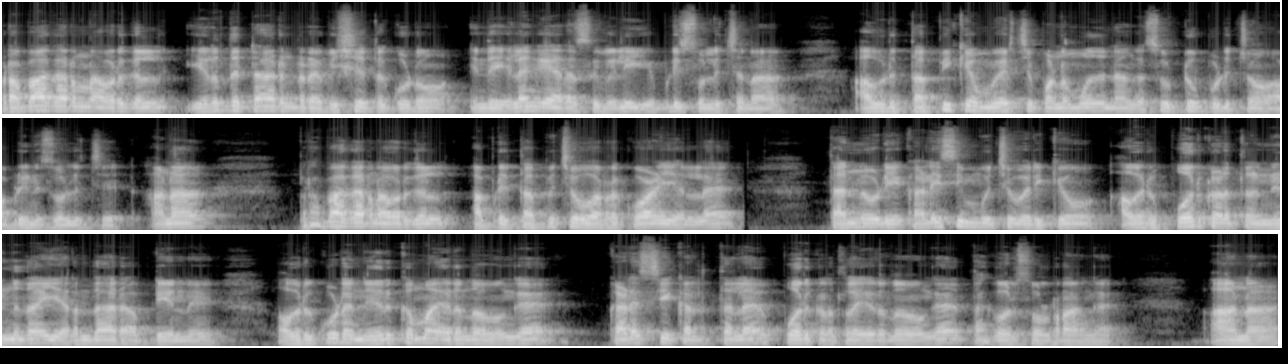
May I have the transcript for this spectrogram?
பிரபாகரன் அவர்கள் இறந்துட்டாருன்ற விஷயத்தை கூட இந்த இலங்கை அரசு வெளியே எப்படி சொல்லுச்சுன்னா அவர் தப்பிக்க முயற்சி பண்ணும்போது நாங்கள் சுட்டு பிடிச்சோம் அப்படின்னு சொல்லிச்சு. ஆனால் பிரபாகரன் அவர்கள் அப்படி தப்பிச்சு வர்ற கோழையில் தன்னுடைய கடைசி மூச்சு வரைக்கும் அவர் போர்க்களத்தில் நின்று தான் இறந்தார் அப்படின்னு அவர் கூட நெருக்கமாக இருந்தவங்க கடைசி களத்தில் போர்க்களத்தில் இருந்தவங்க தகவல் சொல்கிறாங்க ஆனால்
